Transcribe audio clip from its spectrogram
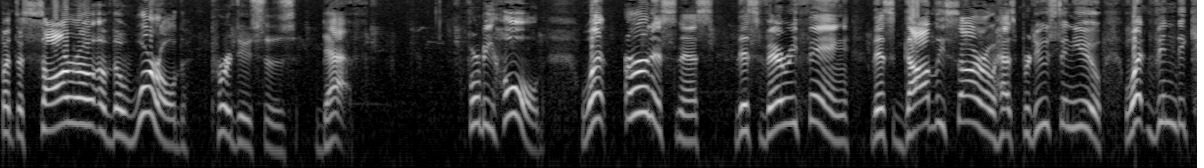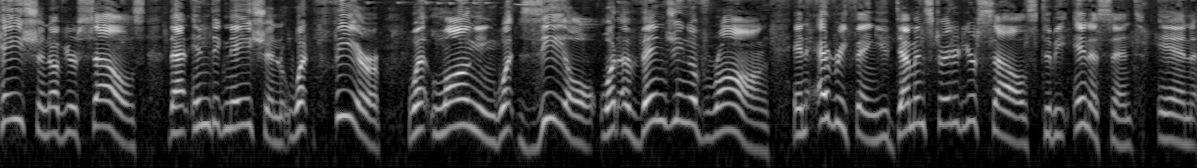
but the sorrow of the world produces death. For behold, what earnestness this very thing, this godly sorrow has produced in you, what vindication of yourselves, that indignation, what fear, what longing, what zeal, what avenging of wrong. In everything you demonstrated yourselves to be innocent in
